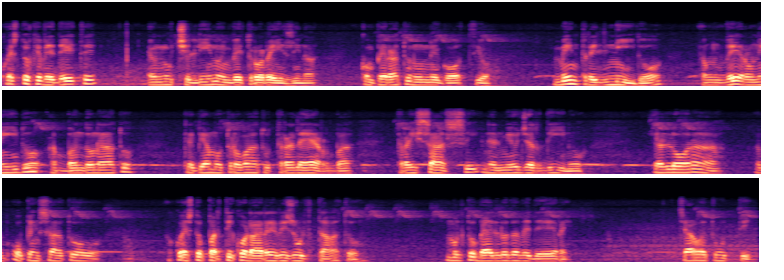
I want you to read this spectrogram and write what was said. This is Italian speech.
Questo che vedete è un uccellino in vetro resina, comperato in un negozio, mentre il nido è un vero nido abbandonato che abbiamo trovato tra l'erba, tra i sassi nel mio giardino. E allora ho pensato a questo particolare risultato, molto bello da vedere. Ciao a tutti!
